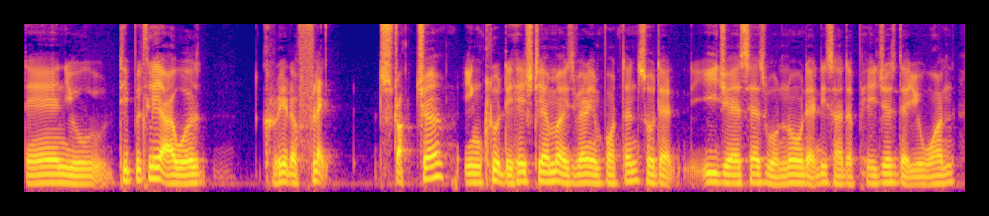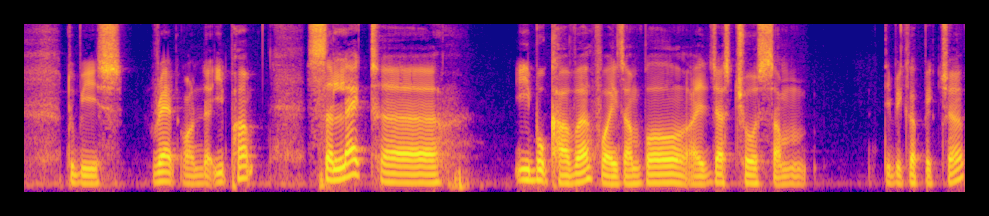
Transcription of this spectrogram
Then you typically I will create a flag structure include the HTML is very important so that EJSS will know that these are the pages that you want to be read on the EPUB select uh, ebook cover for example I just chose some typical picture.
